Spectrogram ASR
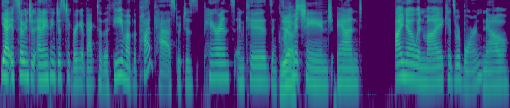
Yeah, it's so interesting. And I think just to bring it back to the theme of the podcast, which is parents and kids and climate Yes. change. And I know when my kids were born, now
